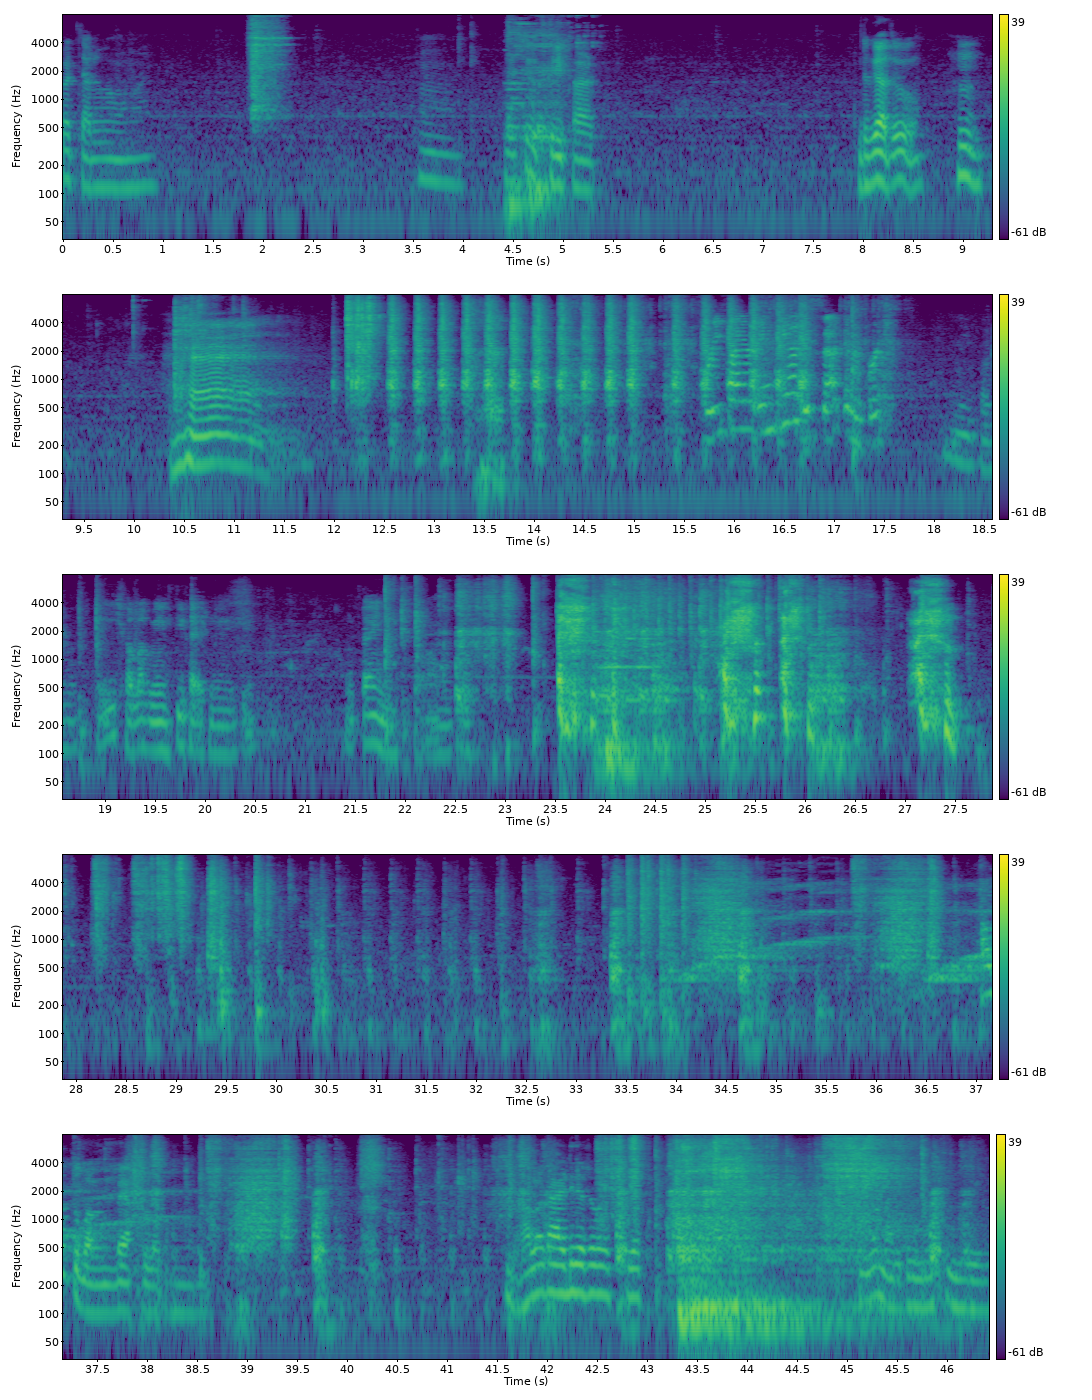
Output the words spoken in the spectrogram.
এবার চালু হবে মনে হয়। হুম ফ্রি ফায়ার ঢুকে আছো হুম। হ্যাঁ। Free Fire India is set in এই শালা টোয়েন্টি ফাইভ মিনিটে ওটাই নি আমাকে ফালতু বা ব্যাক করল ভালো একটা আইডি যেটা মারি করে মরে গেল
